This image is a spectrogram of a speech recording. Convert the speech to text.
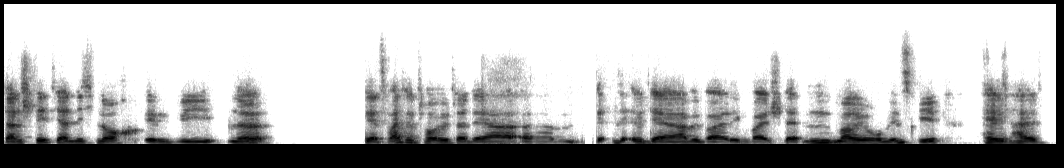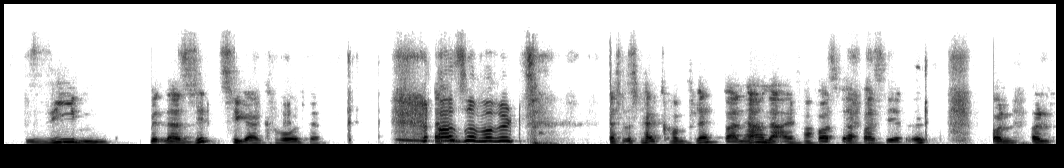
dann steht ja nicht noch irgendwie, ne, der zweite Torhüter der, ähm, der, der Habibaligen Waldstätten, Mario Ruminski, hält halt sieben mit einer 70er-Quote. Ah, so verrückt. Das ist halt komplett Banane einfach, was da passiert ist. Und, und,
